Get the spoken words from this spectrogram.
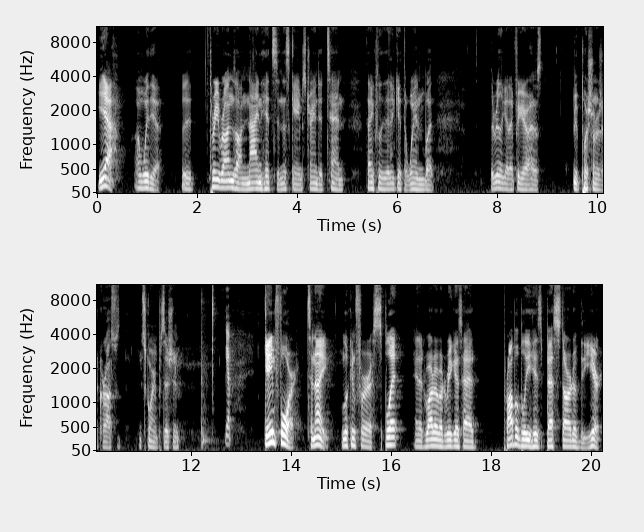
Yeah, I'm with you. Three runs on nine hits in this game, strained at 10. Thankfully, they did get the win, but they really got to figure out how to push runners across in scoring position. Yep. Game four tonight, looking for a split, and Eduardo Rodriguez had probably his best start of the year.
